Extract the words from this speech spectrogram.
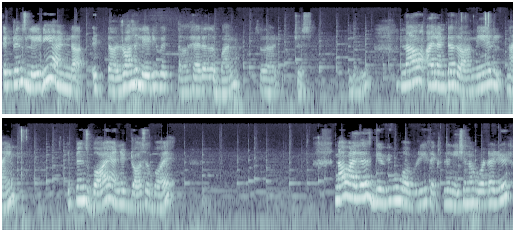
It prints lady and uh, it uh, draws a lady with uh, hair as a bun. So that just now I'll enter male 9. It prints boy and it draws a boy. Now I'll just give you a brief explanation of what I did.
